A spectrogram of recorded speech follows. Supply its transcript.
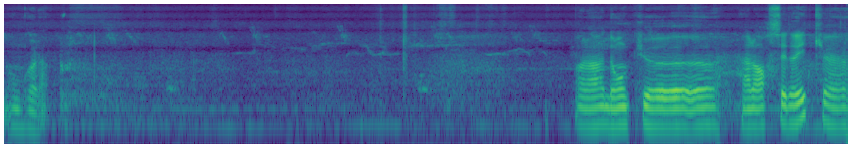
Donc voilà. Voilà donc euh, alors Cédric, euh,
